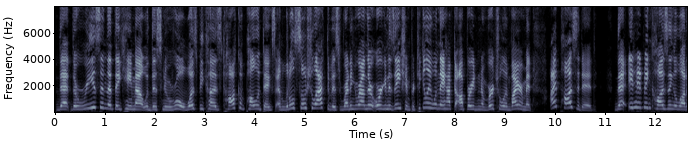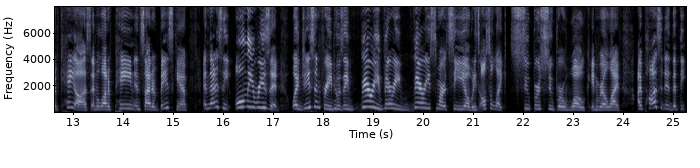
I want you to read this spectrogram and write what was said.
that the reason that they came out with this new rule was because talk of politics and little social activists running around their organization, particularly when they have to operate in a virtual environment, I posited that it had been causing a lot of chaos and a lot of pain inside of Basecamp and that is the only reason why Jason Fried, who is a very, very, very smart CEO, but he's also like super, super woke in real life, I posited that the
